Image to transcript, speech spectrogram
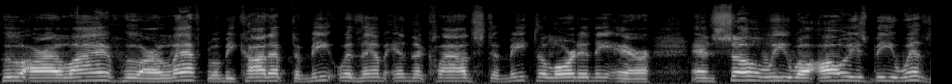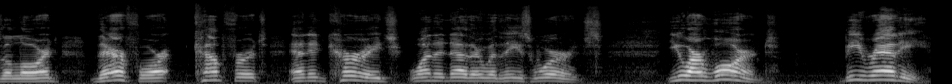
who are alive, who are left, will be caught up to meet with them in the clouds, to meet the Lord in the air, and so we will always be with the Lord. Therefore, comfort and encourage one another with these words. You are warned. Be ready.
